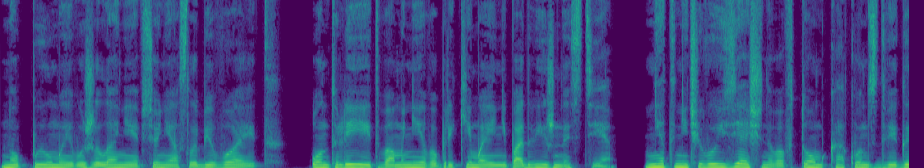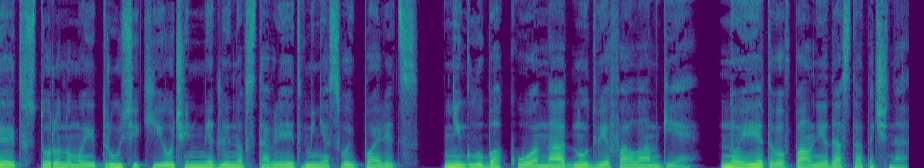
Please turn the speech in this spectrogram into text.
но пыл моего желания все не ослабевает. Он тлеет во мне вопреки моей неподвижности. Нет ничего изящного в том, как он сдвигает в сторону мои трусики и очень медленно вставляет в меня свой палец. Не глубоко, на одну-две фаланги. Но и этого вполне достаточно.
